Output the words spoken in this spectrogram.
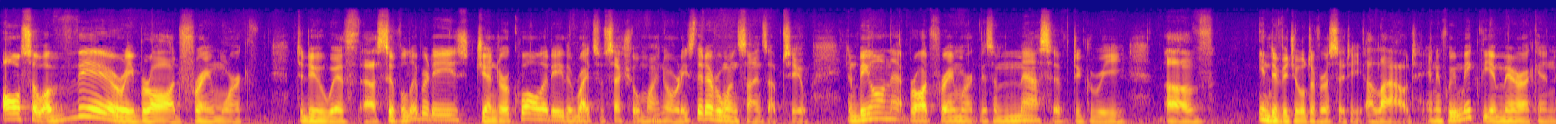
also a very broad framework to do with uh, civil liberties, gender equality, the rights of sexual minorities that everyone signs up to. And beyond that broad framework, there's a massive degree of individual diversity allowed. And if we make the American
